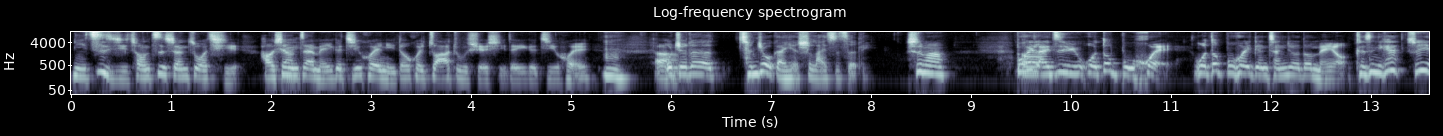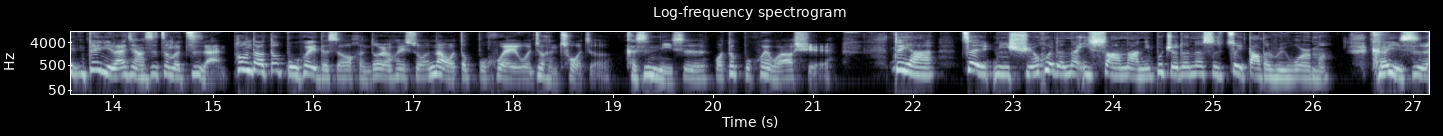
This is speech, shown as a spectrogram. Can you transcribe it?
你自己从自身做起，好像在每一个机会，你都会抓住学习的一个机会。嗯，呃、我觉得成就感也是来自这里，是吗？不会来自于我都不会，呃、我都不会，一点成就都没有。可是你看，所以对你来讲是这么自然。碰到都不会的时候，很多人会说：“那我都不会，我就很挫折。”可是你是我都不会，我要学。对呀、在你学会的那一刹那，你不觉得那是最大的 reward 吗？可以是，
